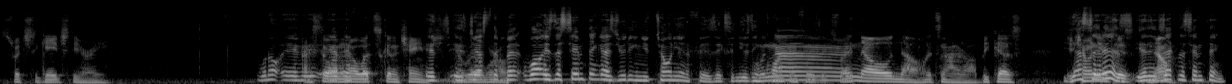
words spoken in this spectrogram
switched to gauge theory. Well, no, if, I still if, don't know if- what's going to change. It's, it's just the be- well, it's the same thing as using Newtonian physics and using Well, quantum nah, physics, right? No, no, it's not at all because yes, it Newtonian is. phys- It's no. exactly the same thing.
